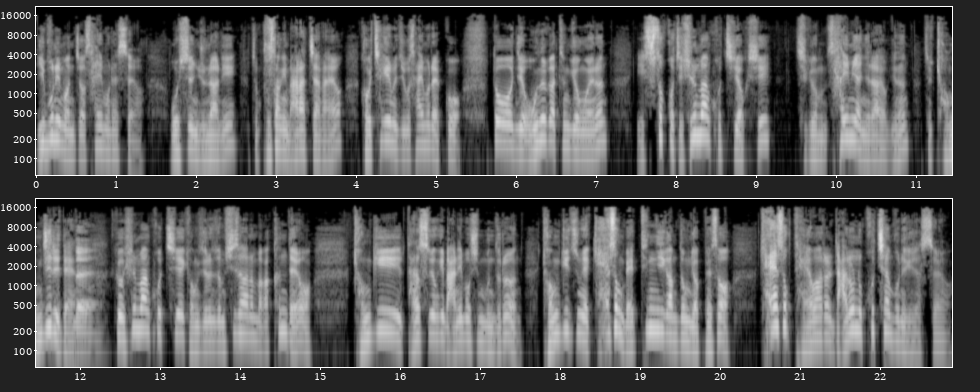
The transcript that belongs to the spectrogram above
이분이 먼저 사임을 했어요. 올 시즌 유난히 좀 부상이 많았잖아요. 거기 책임을 지고 사임을 했고 또 이제 오늘 같은 경우에는 이 수석 코치 힐만 코치 역시 지금 사임이 아니라 여기는 지금 경질이 된 네. 그 힐만 코치의 경질은 좀 시사하는 바가 큰데요. 경기 다저스 경기 많이 보신 분들은 경기 중에 계속 매팅리 감독 옆에서 계속 대화를 나누는 코치 한 분이 계셨어요.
